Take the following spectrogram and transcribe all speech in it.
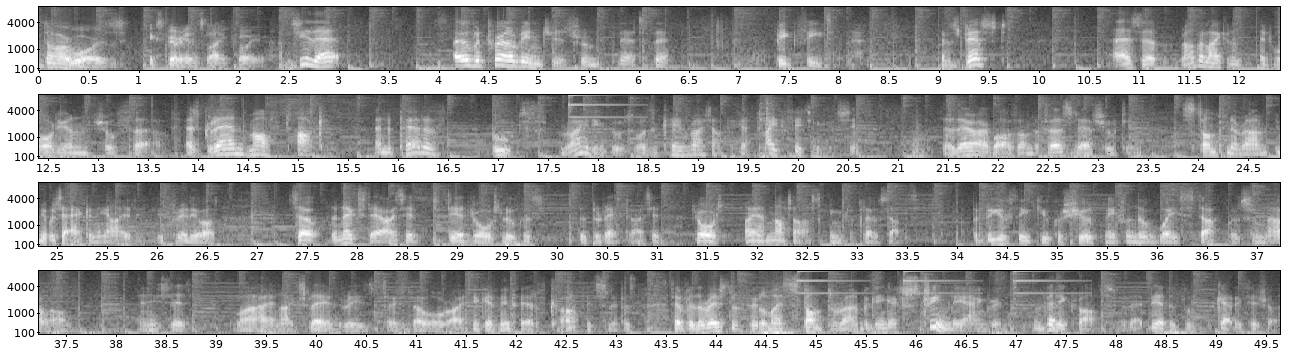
Star Wars experience like for you? See that? Over 12 inches from there to there. Big feet. I was dressed as a, rather like an Edwardian chauffeur, as Grand Moff Tarkin, and a pair of boots, riding boots, was it came right up here, tight fitting, you see. So there I was on the first day of shooting, stomping around, and it was agony, Ivy. It really was. So the next day I said dear George Lucas, the director, I said, George, I am not asking for close-ups, but do you think you could shoot me from the waist upwards from now on? And he said, why? And I explained the reason. So he said, oh, all right. And he gave me a pair of carpet slippers. So for the rest of the film, I stomped around looking extremely angry and very cross with that dear little Carrie Fisher.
